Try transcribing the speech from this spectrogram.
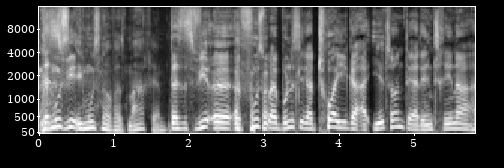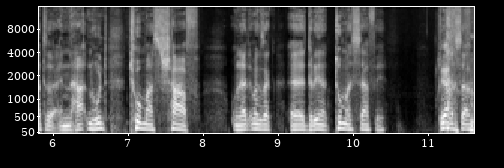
Ich, muss, wie, ich muss noch was machen. Das ist wie äh, Fußball-Bundesliga-Torjäger Ailton, der den Trainer hatte, einen harten Hund, Thomas Schaf. Und er hat immer gesagt, äh, Trainer, Thomas Safe. Safe.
